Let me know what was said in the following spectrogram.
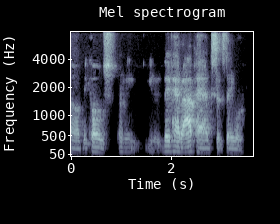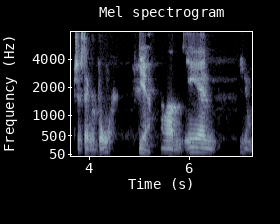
uh, because I mean, you know, they've had iPads since they were since they were born. Yeah, um, and you know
